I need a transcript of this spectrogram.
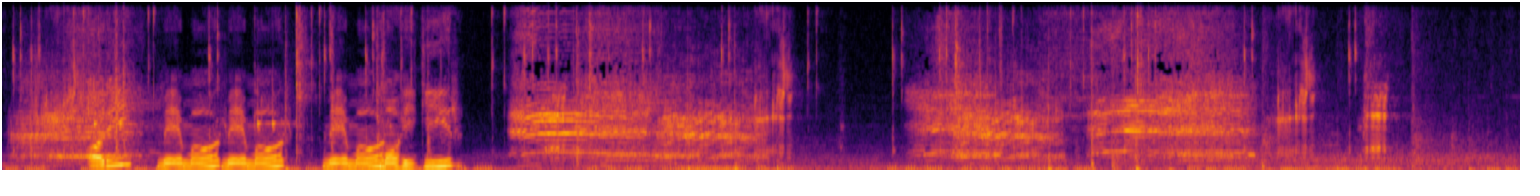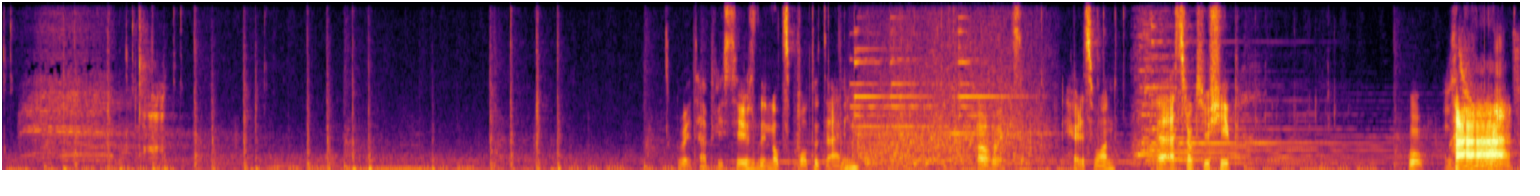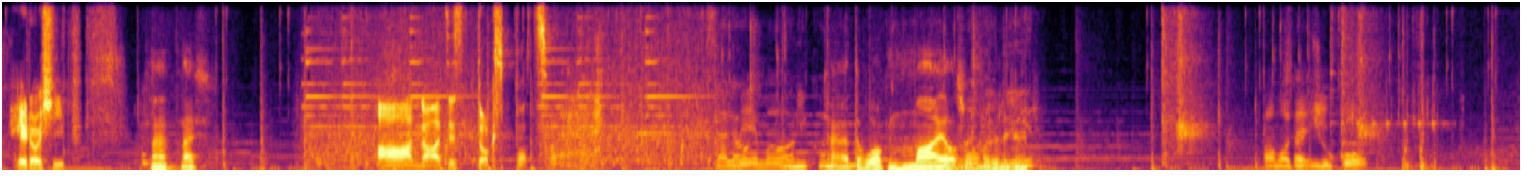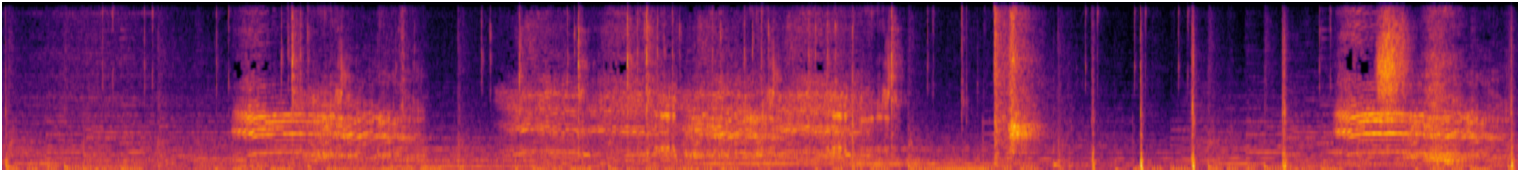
آری معمار معمار معمار ماهیگیر Wait, have we seriously not spotted any? Oh wait, here is one. Uh, Astrox, your sheep. Whoa. It's Ha! red. Hero sheep. Ah, nice. Oh no, this dog spots. I had to walk miles with my villager.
